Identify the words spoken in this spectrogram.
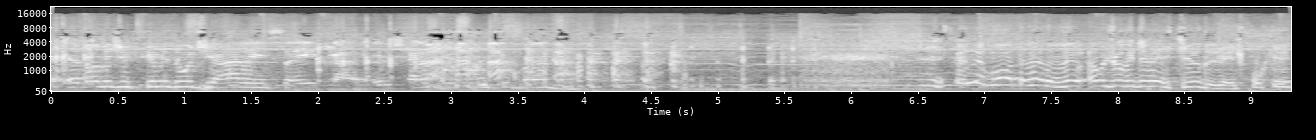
É nome de filme do Woody Allen, isso aí, cara. Eles caras são nome de banda. Mas é bom, tá vendo? É um jogo divertido, gente, porque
